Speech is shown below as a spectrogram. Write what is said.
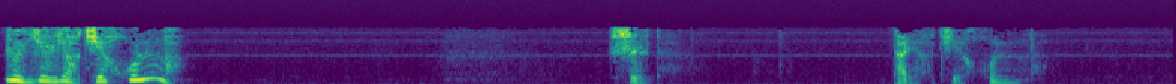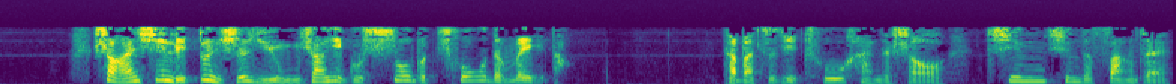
润叶要结婚了。是的，他要结婚了。少安心里顿时涌上一股说不出的味道。他把自己出汗的手轻轻的放在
